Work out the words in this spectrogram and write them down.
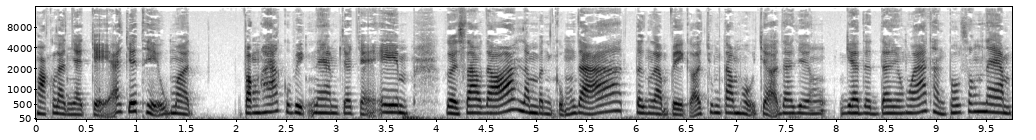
hoặc là nhà trẻ giới thiệu mà văn hóa của Việt Nam cho trẻ em. Rồi sau đó là mình cũng đã từng làm việc ở trung tâm hỗ trợ đa dân, gia đình đa văn hóa thành phố Sóng Nam.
